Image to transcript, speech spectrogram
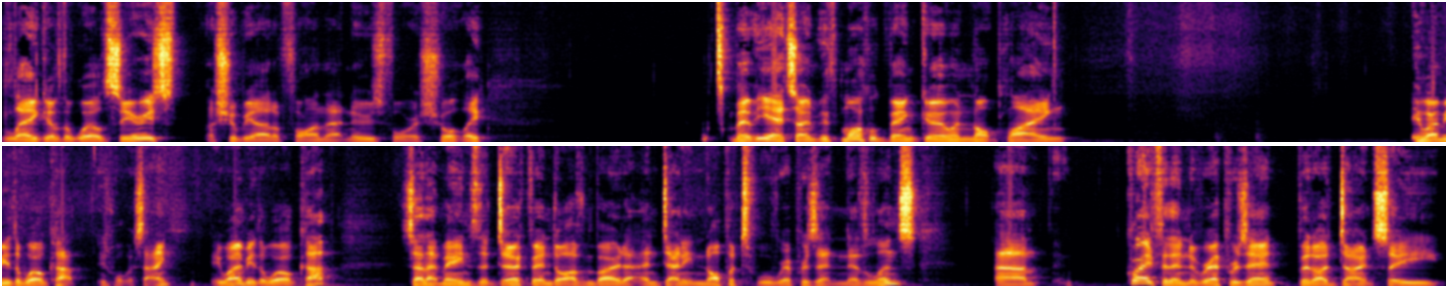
leg of the World Series. I should be able to find that news for us shortly. But yeah, so with Michael Van Gerwen not playing, he won't be at the World Cup, is what we're saying. He won't be at the World Cup. So that means that Dirk van Duijvenbode and Danny Noppert will represent Netherlands. Um, great for them to represent, but I don't see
